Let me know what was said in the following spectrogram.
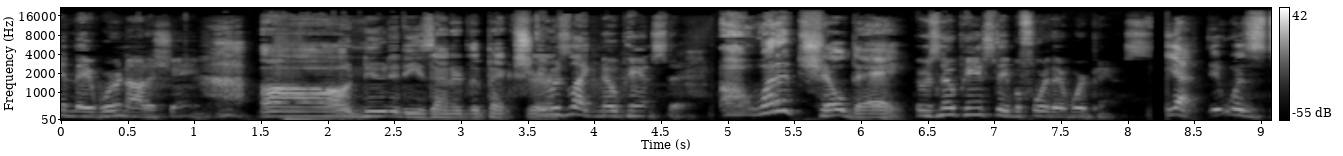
and they were not ashamed. Oh, nudities entered the picture. It was like no pants day. oh, what a chill day. It was no pants day before there were pants. Yeah, it was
